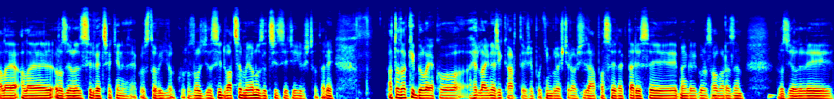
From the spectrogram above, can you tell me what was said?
ale, ale rozdělili si dvě třetiny, jako z toho výdělku. Rozdělili si 20 milionů ze 30, když to tady a to taky bylo jako headlineři karty, že potom byly ještě další zápasy, tak tady si McGregor s Alvarezem rozdělili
